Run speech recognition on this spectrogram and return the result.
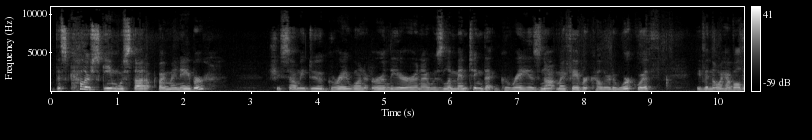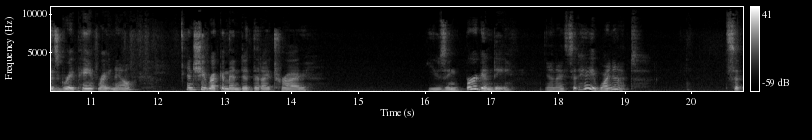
This color scheme was thought up by my neighbor, she saw me do a gray one earlier, and I was lamenting that gray is not my favorite color to work with, even though I have all this gray paint right now. And she recommended that I try using burgundy. And I said, hey, why not? It's a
